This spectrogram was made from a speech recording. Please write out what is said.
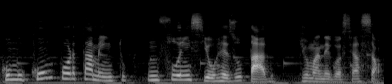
como o comportamento influencia o resultado de uma negociação.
